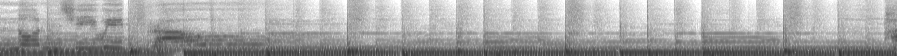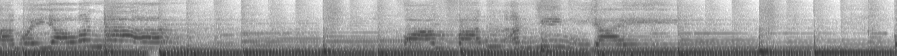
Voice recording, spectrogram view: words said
ถนนชีวิตเรา ผ่านวัยเยาว์นาน ความฝันอันยิ่งใหญ่ บ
